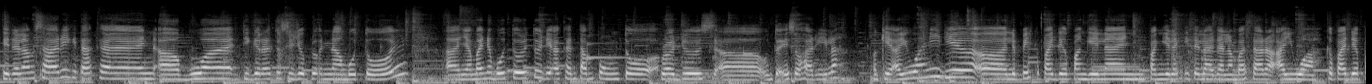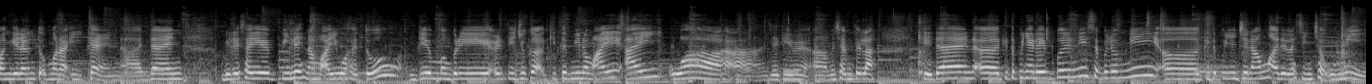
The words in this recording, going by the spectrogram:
Okay, dalam sehari kita akan uh, buat 376 botol. Uh, yang mana botol tu dia akan tampung untuk produce uh, untuk esok hari lah. Okey, ayuah ni dia uh, lebih kepada panggilan panggilan kita lah dalam bahasa Arab ayuah kepada panggilan untuk meraihkan. Uh, dan bila saya pilih nama ayuah tu, dia memberi erti juga kita minum air, air, wah. Jadi uh, macam tu lah. Okey, dan uh, kita punya label ni sebelum ni uh, kita punya jenama adalah cincau umi.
